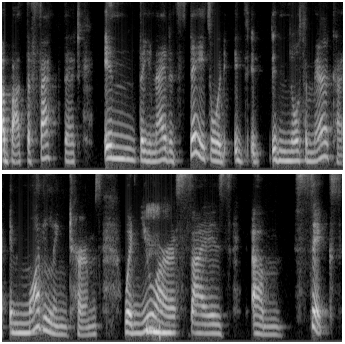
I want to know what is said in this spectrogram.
about the fact that in the united states or in, in north america in modeling terms when you mm. are a size um, six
